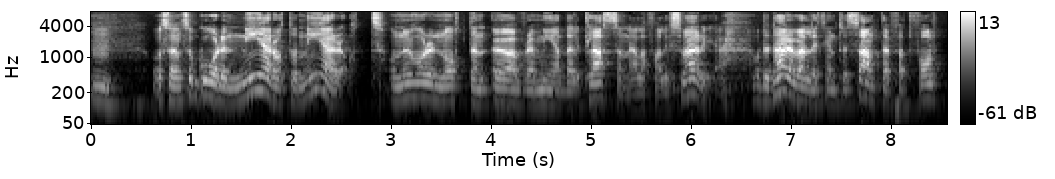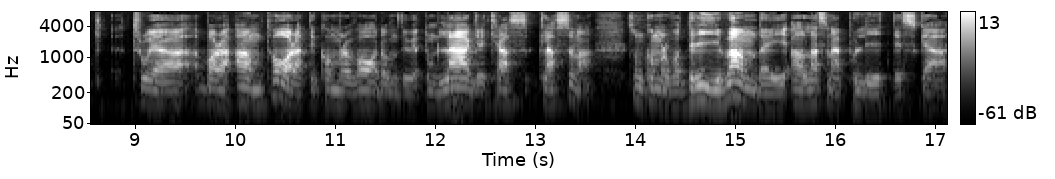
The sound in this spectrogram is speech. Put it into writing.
Mm. Och sen så går det neråt och neråt. Och nu har du nått den övre medelklassen, i alla fall i Sverige. Och det där är väldigt intressant därför att folk tror jag bara antar att det kommer att vara de, du vet, de lägre klass, klasserna som kommer att vara drivande i alla sådana här politiska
